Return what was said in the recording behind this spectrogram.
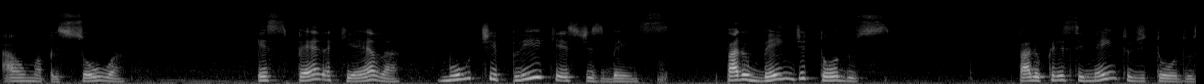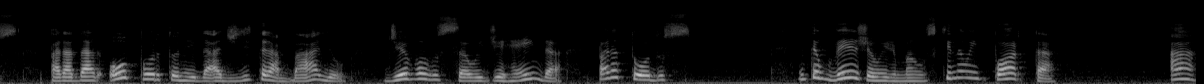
a uma pessoa, espera que ela multiplique estes bens para o bem de todos, para o crescimento de todos, para dar oportunidade de trabalho, de evolução e de renda para todos. Então vejam, irmãos, que não importa a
